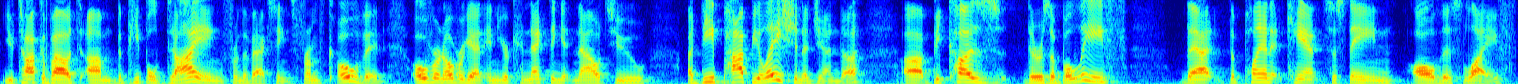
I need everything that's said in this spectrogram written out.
You talk about um, the people dying from the vaccines, from COVID, over and over again, and you're connecting it now to a depopulation agenda uh, because there's a belief that the planet can't sustain all this life.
